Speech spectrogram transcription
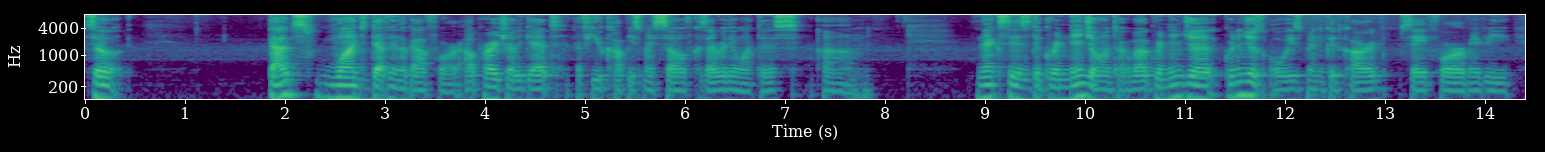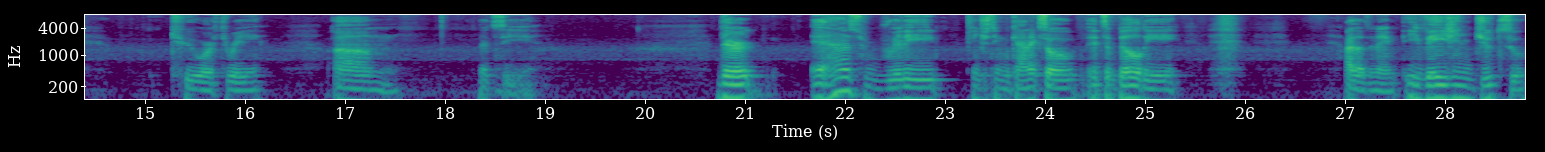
So that's one to definitely look out for. I'll probably try to get a few copies myself because I really want this. Um, next is the Greninja I want to talk about. Greninja Greninja's always been a good card, save for maybe two or three. Um, let's see. There, it has really interesting mechanics. So its ability, I love the name Evasion Jutsu,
